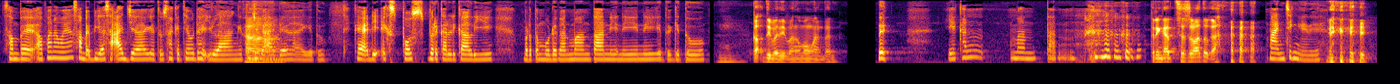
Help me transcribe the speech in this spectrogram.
sampai apa namanya sampai biasa aja gitu sakitnya udah hilang itu juga Ah. ada gitu kayak diekspos berkali-kali bertemu dengan mantan ini ini gitu gitu Hmm. kok tiba-tiba ngomong mantan deh ya kan mantan teringat sesuatu kah mancing ya dia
